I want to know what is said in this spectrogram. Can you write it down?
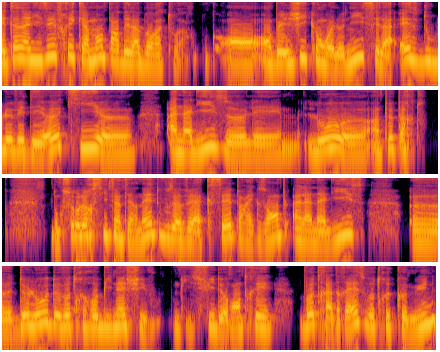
est analysée fréquemment par des laboratoires. en, Belgique, en Wallonie, c'est la SWDE qui euh, analyse l'eau un peu partout. Donc sur leur site internet, vous avez accès par exemple à l'analyse de l'eau de votre robinet chez vous. Il suffit de rentrer votre adresse, votre commune,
